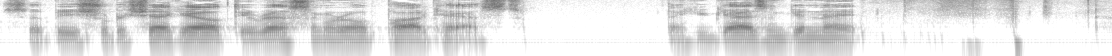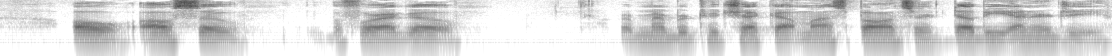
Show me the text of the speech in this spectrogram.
So be sure to check out the Wrestling World podcast. Thank you guys and good night. Oh, also, before I go, remember to check out my sponsor, W Energy.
